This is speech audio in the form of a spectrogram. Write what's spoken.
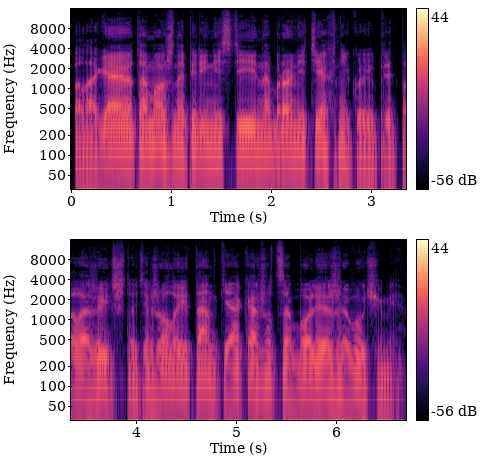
Полагаю, это можно перенести и на бронетехнику и предположить, что тяжелые танки окажутся более живучими.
